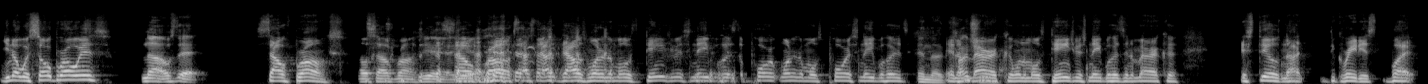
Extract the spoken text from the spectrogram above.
you know what Sobro is? No, what's that? South Bronx. Oh, South Bronx, yeah, South yeah. Bronx. that, that was one of the most dangerous neighborhoods, the poor, one of the most poorest neighborhoods in the in America, one of the most dangerous neighborhoods in America. It's still not the greatest, but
